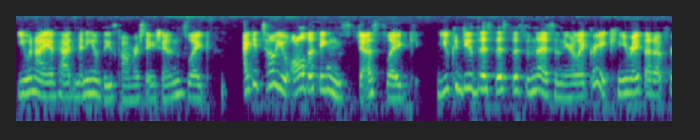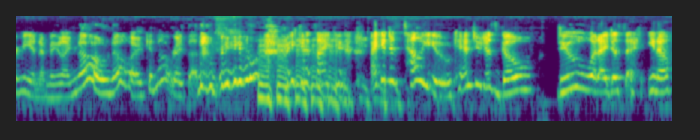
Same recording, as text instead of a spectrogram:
you and I have had many of these conversations. Like, I could tell you all the things, Jess, like, you can do this, this, this, and this. And you're like, great, can you write that up for me? And I'm like, no, no, I cannot write that up for you because I can, I can just tell you, can't you just go do what I just, you know,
